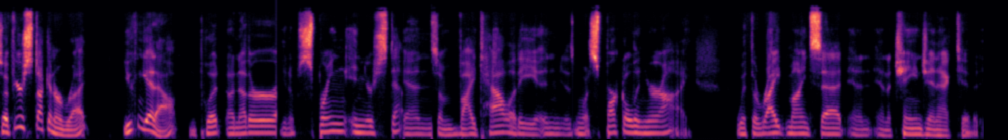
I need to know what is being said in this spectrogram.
So if you're stuck in a rut, you can get out and put another, you know, spring in your step and some vitality and what sparkle in your eye with the right mindset and, and a change in activity.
